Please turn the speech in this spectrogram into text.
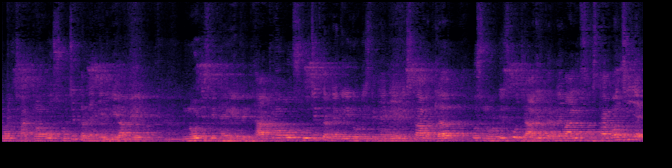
को, छात्रों को सूचित करने के लिए आप एक नोटिस दिखाएँगे, विद्यार्थियों को सूचित करने के लिए नोटिस दिखाएँगे इसका मतलब उस नोटिस को जारी करने वाली संस्था कौन सी है?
